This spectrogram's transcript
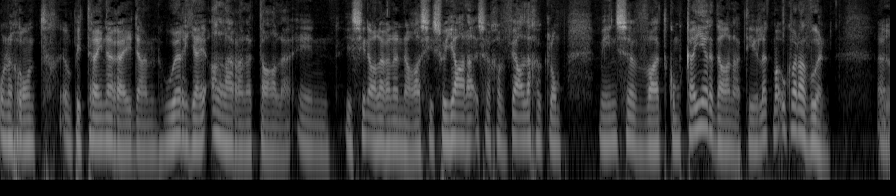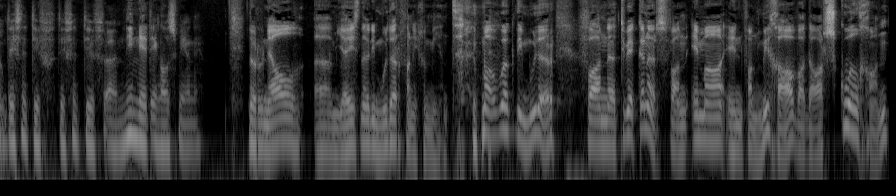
ondergrond op die treine ry dan hoor jy allerlei tale en jy sien allerlei nasies. So ja, daar is 'n geweldige klomp mense wat kom kuier daar natuurlik, maar ook wat daar woon. Um, ja. Definitief, definitief um, nie net Engels meer nie. Nou Ronel, um, jy is nou die moeder van die gemeente, maar ook die moeder van uh, twee kinders van Emma en van Micha wat daar skool gaan.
